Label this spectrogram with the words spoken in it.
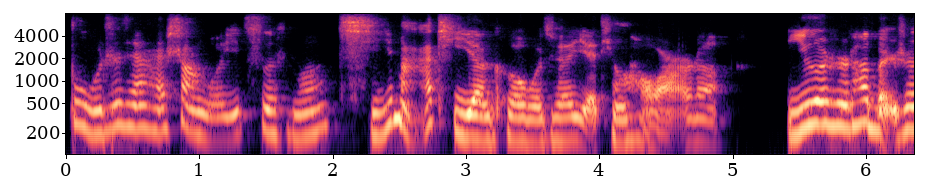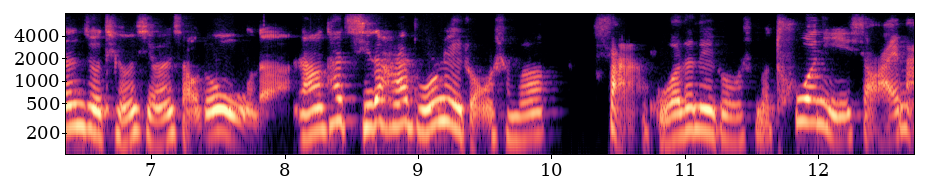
布布之前还上过一次什么骑马体验课，我觉得也挺好玩的。一个是他本身就挺喜欢小动物的，然后他骑的还不是那种什么法国的那种什么托尼小矮马，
